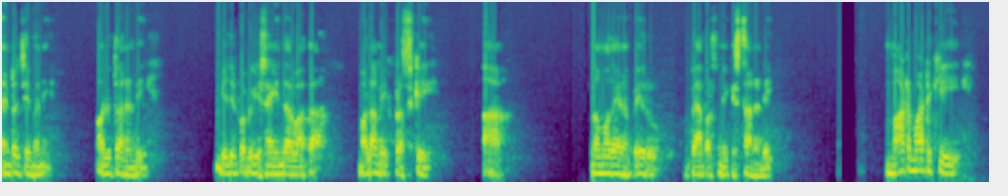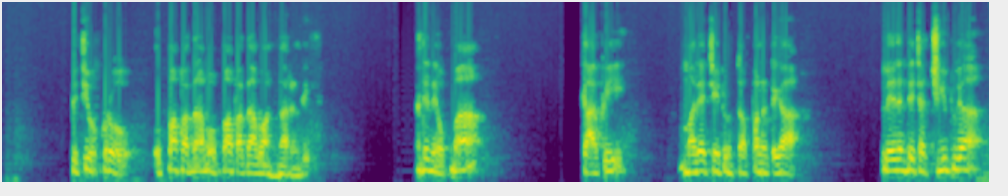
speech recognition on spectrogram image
ఎంటర్ చేయమని అడుగుతానండి. గెజెట్ పబ్లికేషన్ అయిన తర్వాత మళ్ళా మీకు ప్రెస్కి ఆ నమోదైన పేరు పేపర్స్ మీకు ఇస్తానండి. మాట మాటికి ప్రతి ఒక్కరూ ఉప్మా పద్నాభం ఉప్మా పద్నాభం అంటున్నారండి. అంటే నేను ఉప్మా కాఫీ మరే చేయటం తప్పన్నట్టుగా లేదంటే చాలా చీప్గా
